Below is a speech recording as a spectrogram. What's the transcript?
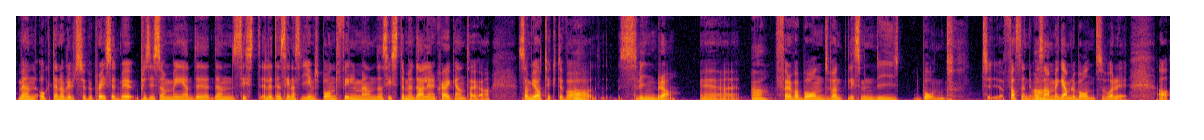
Men, och den har blivit superpraised, med, precis som med eh, den, sist, eller den senaste James Bond-filmen, den sista med Dalian Craig antar jag, som jag tyckte var svinbra. Eh, Ja. för att vara Bond var liksom en ny Bond. Fastän det var Ja. samma gamla Bond så var det, ja.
